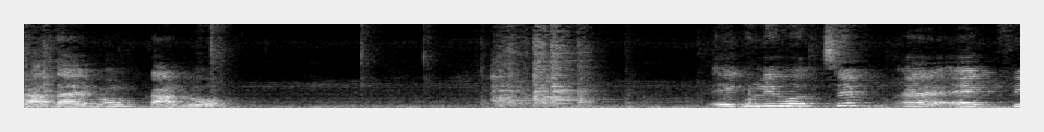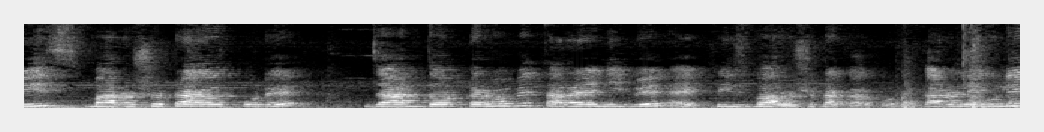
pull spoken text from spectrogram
সাদা এবং কালো। এগুলি হচ্ছে এক পিস বারোশো টাকা করে। যার দরকার হবে তারাই নিবেন এক পিস বারোশো টাকা করে। কারণ এগুলি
